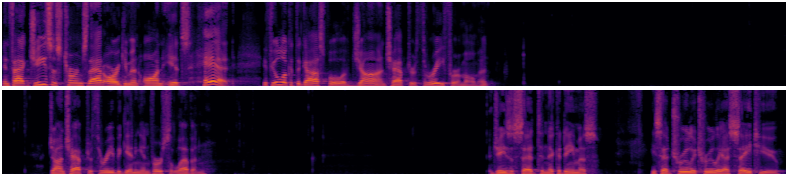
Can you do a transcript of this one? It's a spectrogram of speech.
In fact, Jesus turns that argument on its head. If you'll look at the Gospel of John, chapter 3, for a moment, John chapter 3, beginning in verse 11. Jesus said to Nicodemus, He said, Truly, truly, I say to you,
